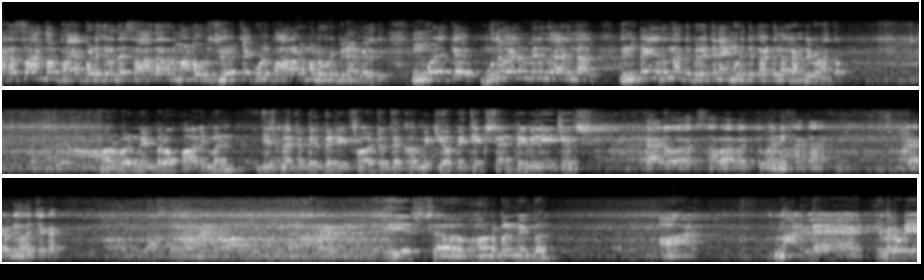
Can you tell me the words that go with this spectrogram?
அரசாங்கம் பயப்படுகிறது சாதாரணமான ஒரு சுயேட்சை குழு பாராளுமன்ற உறுப்பினர்களுக்கு உங்களுக்கு முதுகெலும்பு இருந்தா இருந்தால் இன்றையிலிருந்து அந்த பிரச்சனையை முடித்து காட்டுங்கள் நன்றி வணக்கம் Honorable member of parliament, this matter will be referred to the committee of ethics and privileges. ගරු සභාපතිතුමනි කතා Karoli, one second. Yes, uh, honorable member. நான் இதில் எங்களுடைய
